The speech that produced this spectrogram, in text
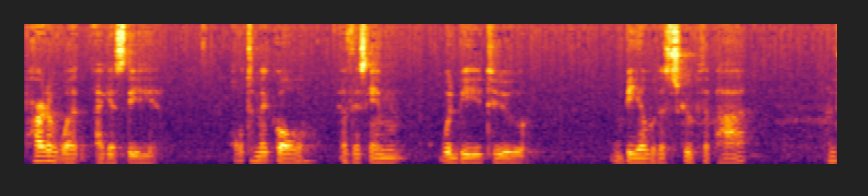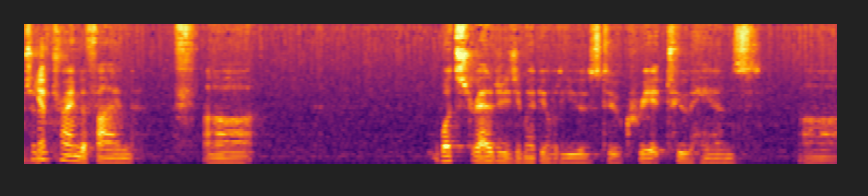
part of what I guess the ultimate goal of this game would be to be able to scoop the pot. I'm sort Yep. of trying to find uh, what strategies you might be able to use to create two hands uh,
